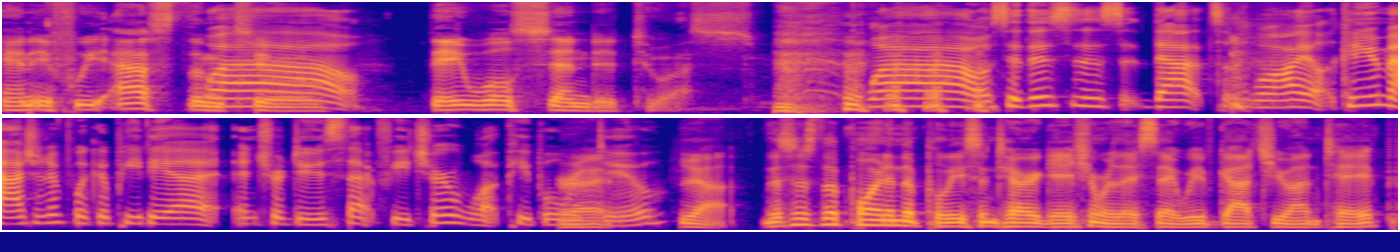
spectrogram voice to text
and if we ask them to, Wow. They will send it to us. wow. So this is that's wild. Can you imagine if Wikipedia introduced that feature, what people would do? Yeah. This is the point in the police interrogation where they say, We've got you on tape,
